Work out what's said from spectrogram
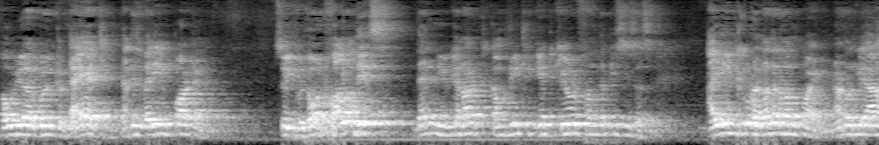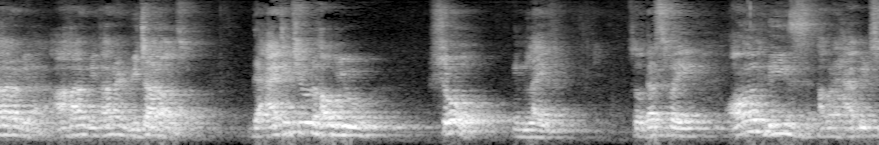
How you are going to diet that is very important. So if you don't follow this then you cannot completely get cured from the diseases i include another one point not only ahara vihara ahara vihara and vichara also the attitude how you show in life so that's why all these our habits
